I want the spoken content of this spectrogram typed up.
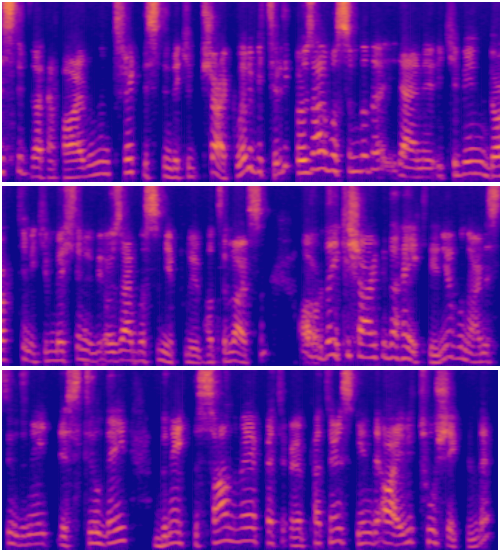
liste zaten albümün track listindeki şarkıları bitirdik. Özel basımda da yani 2004'te mi 2005'te mi bir özel basım yapılıyor hatırlarsın. Orada iki şarkı daha ekleniyor. Bunlar da Still, Beneath, Still Day, Beneath the Sun ve e, Patterns in the Ivy 2 şeklinde.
